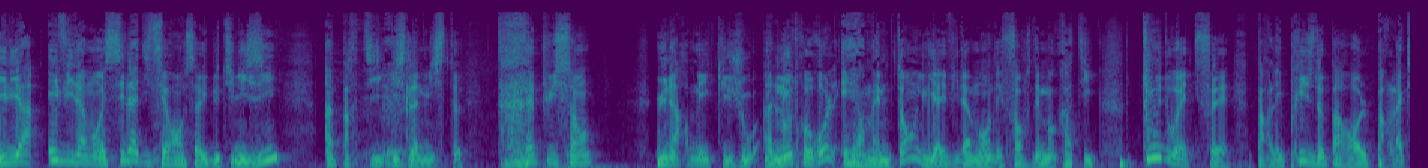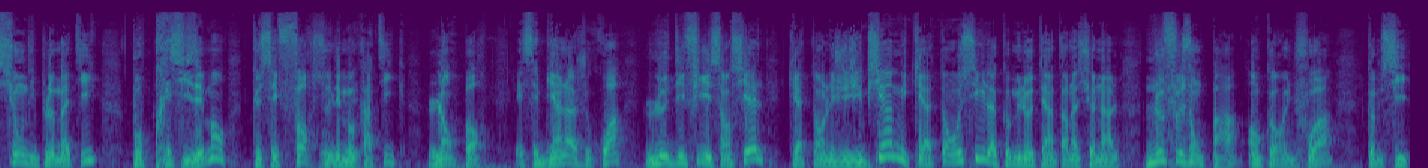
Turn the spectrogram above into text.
il y a évidemment, et c'est la différence avec la Tunisie, un parti islamiste très puissant, une armée qui joue un autre rôle, et en même temps, il y a évidemment des forces démocratiques. Tout doit être fait par les prises de parole, par l'action diplomatique, pour précisément que ces forces démocratiques l'emportent. Et c'est bien là, je crois, le défi essentiel qui attend les Égyptiens, mais qui attend aussi la communauté internationale. Ne faisons pas, encore une fois, comme si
